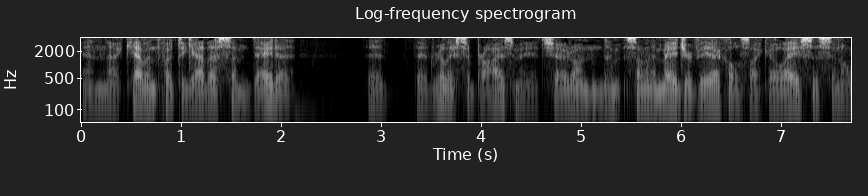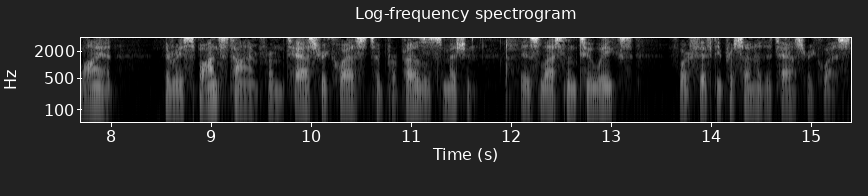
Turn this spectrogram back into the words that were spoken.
and uh, Kevin put together some data that that really surprised me. It showed on the, some of the major vehicles like Oasis and Alliant the response time from task request to proposal submission is less than two weeks for 50% of the task requests.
